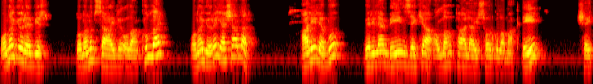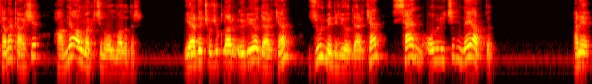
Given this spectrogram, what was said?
Ona göre bir donanım sahibi olan kullar ona göre yaşarlar. Haliyle bu verilen beyin zeka Allahu Teala'yı sorgulamak değil, şeytana karşı hamle almak için olmalıdır bir yerde çocuklar ölüyor derken, zulmediliyor derken sen onun için ne yaptın? Hani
